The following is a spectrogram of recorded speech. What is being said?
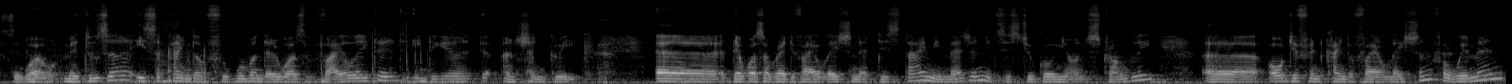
simple. Well, Medusa is a kind of woman that was violated in the uh, ancient Greek. Uh, there was already violation at this time. Imagine it's still going on strongly. Uh, all different kind of violation for women.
